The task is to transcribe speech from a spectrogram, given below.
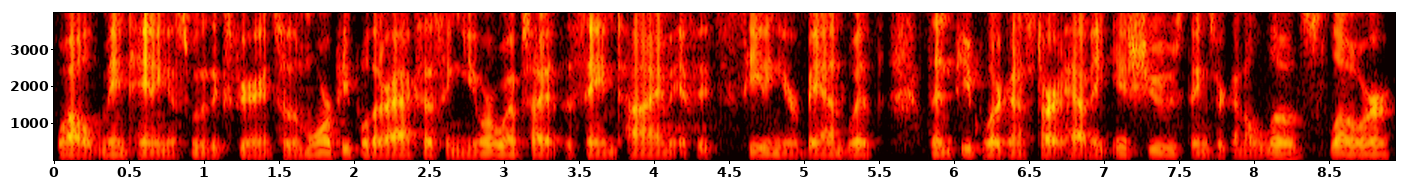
while maintaining a smooth experience. So the more people that are accessing your website at the same time, if it's exceeding your bandwidth, then people are going to start having issues. Things are going to load slower.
